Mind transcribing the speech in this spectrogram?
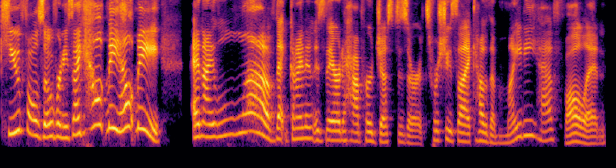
Q falls over and he's like, help me, help me. And I love that Guinan is there to have her just desserts, where she's like, how the mighty have fallen.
